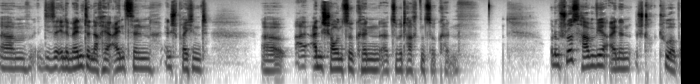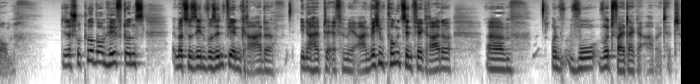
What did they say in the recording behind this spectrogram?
ähm, diese Elemente nachher einzeln entsprechend äh, anschauen zu können, äh, zu betrachten zu können. Und im Schluss haben wir einen Strukturbaum. Dieser Strukturbaum hilft uns immer zu sehen, wo sind wir denn gerade innerhalb der FMEA, an welchem Punkt sind wir gerade ähm, und wo wird weitergearbeitet.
